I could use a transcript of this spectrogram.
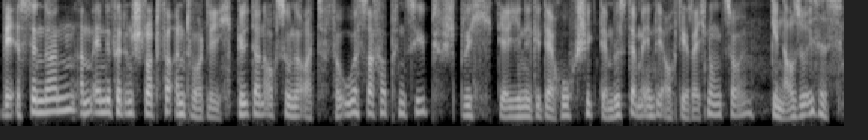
Wer ist denn dann am Ende für den Schrott verantwortlich? Gilt dann auch so eine Art Verursacherprinzip? Sprich, derjenige, der hochschickt, der müsste am Ende auch die Rechnung zahlen? Genau so ist es.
